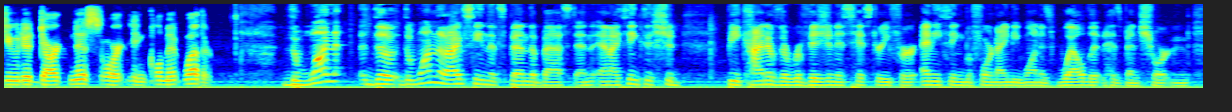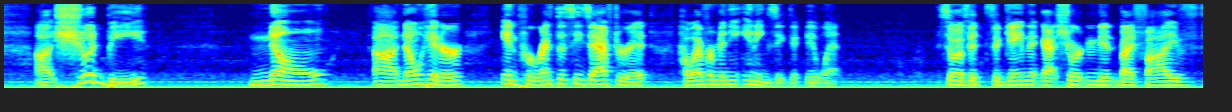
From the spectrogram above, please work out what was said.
due to darkness or inclement weather. The one the the one that I've seen that's been the best, and and I think this should be kind of the revisionist history for anything before '91 as well that has been shortened, uh, should be no uh, no hitter in parentheses after it, however many innings it, it went. So if it's a game that got shortened by five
